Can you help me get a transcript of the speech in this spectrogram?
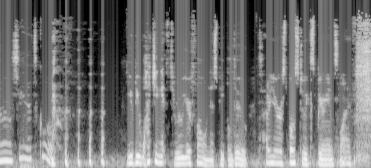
Oh, see, that's cool. You'd be watching it through your phone as people do. That's how you're supposed to experience life.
